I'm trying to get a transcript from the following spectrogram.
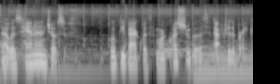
That was Hannah and Joseph. We'll be back with more Question Booth after the break.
